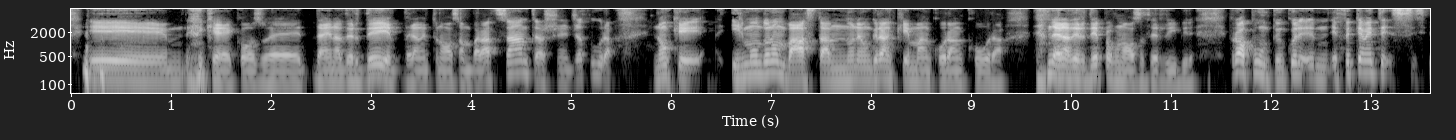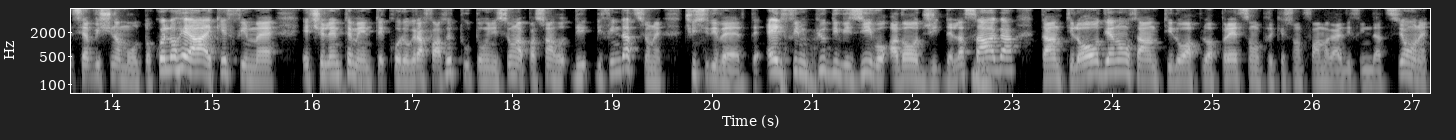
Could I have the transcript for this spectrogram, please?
e che è cosa è Die Another Day è veramente una cosa imbarazzante la sceneggiatura non che il mondo non basta, non è un granché, ma ancora ancora. è proprio una cosa terribile. Però appunto, quelle, mm, effettivamente si, si, avvicina molto. Quello che ha è che il film è eccellentemente coreografato e tutto, quindi se uno è appassionato di, di film d'azione ci si diverte. È il film più divisivo ad oggi della saga, tanti lo odiano, tanti lo, lo apprezzano perché sono fan magari di film d'azione,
